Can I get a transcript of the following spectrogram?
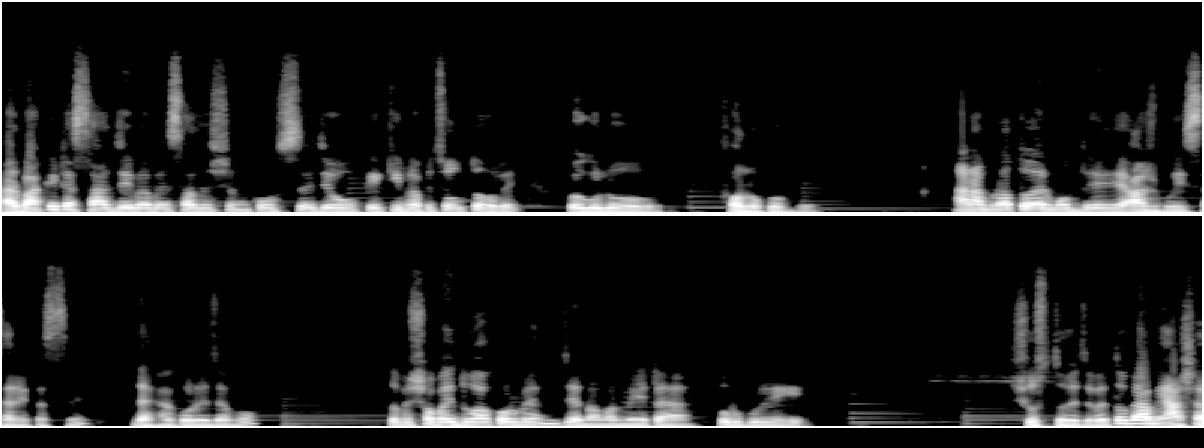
আর বাকিটা স্যার যেভাবে সাজেশন করছে যে ওকে কীভাবে চলতে হবে, ওইগুলো ফলো করবে। আর আমরা তো এর মধ্যে আসবোই স্যারের কাছে, দেখা করে যাব। তবে সবাই দোয়া করবেন যেন আমার মেয়েটা পুরোপুরি সুস্থ হয়ে যাবে। তবে আমি আশা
